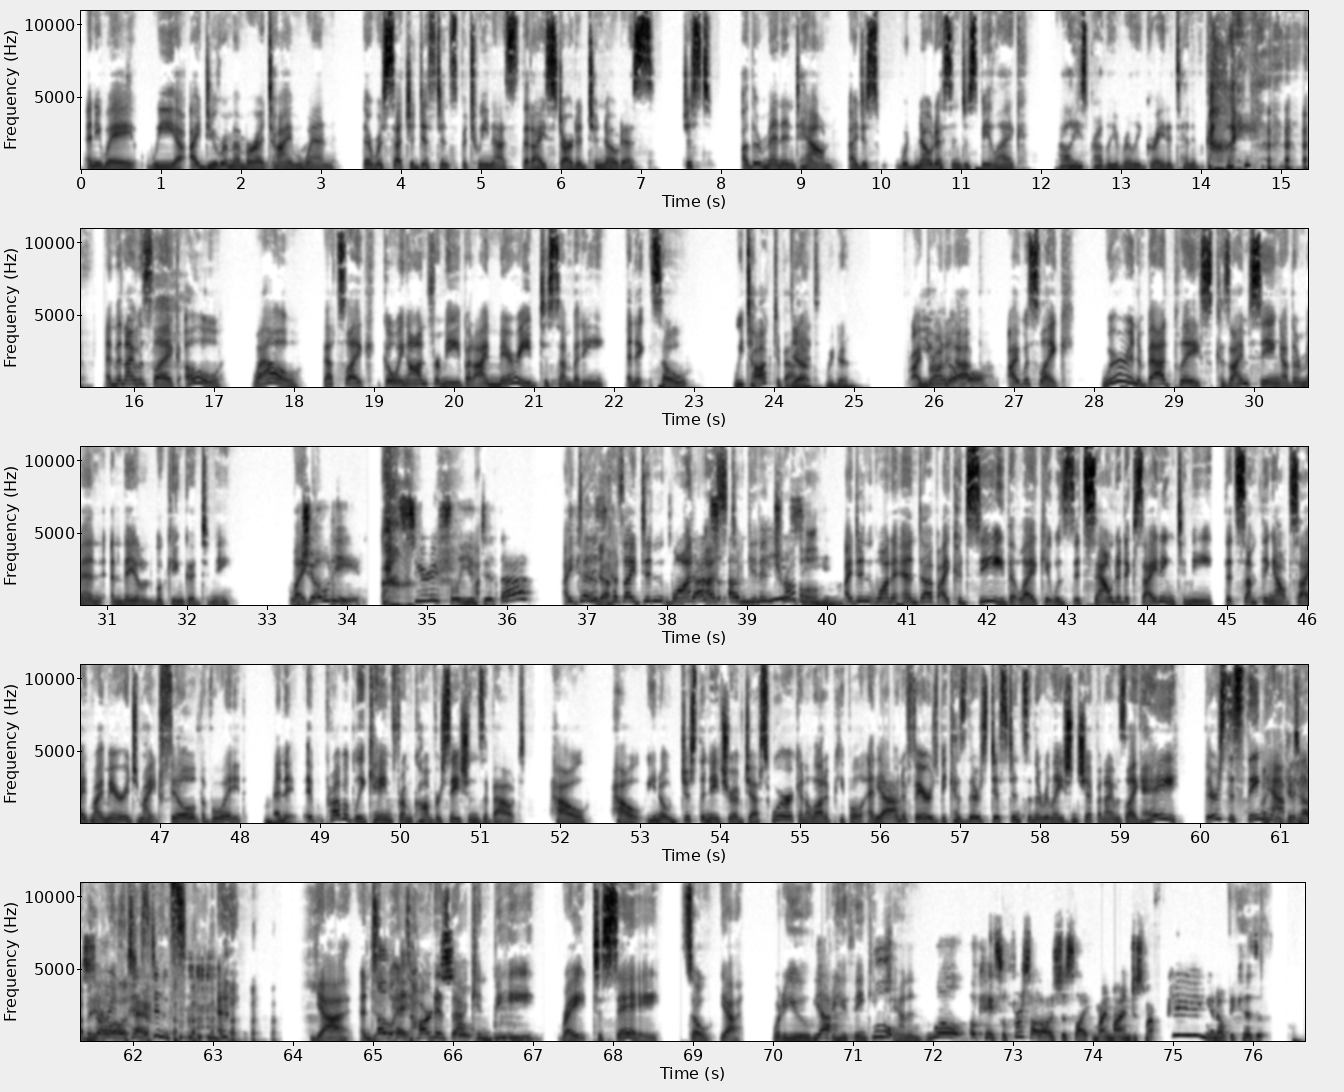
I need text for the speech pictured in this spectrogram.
Anyway, we uh, I do remember a time when there was such a distance between us that I started to notice just other men in town. I just would notice and just be like, "Oh, he's probably a really great attentive guy." and then I was like, "Oh, wow, that's like going on for me, but I'm married to somebody." And it, so we talked about it. yeah, it. we did. I brought it up. I was like, we're in a bad place because I'm seeing other men and they are looking good to me. Like, Jody, seriously, you did that? I because- did Yeah. because I didn't want That's us to get in trouble. I didn't want to end up. I could see that, like, it was, it sounded exciting to me that something outside my marriage might fill the void. Mhm. And it, it probably came from conversations about how, how, you know, just the nature of Geoff's work. And a lot of people end Yeah. up in affairs because there's distance in the relationship. And I was like, hey, there's this thing I think happening. it's happening There to is us, yeah. distance. yeah. And so Okay. as hard as So- that can be, right, to say. So yeah. What are you Yeah. what are you thinking, Well, Shannon? Well, okay. So first of all, I was just like, my mind just went, ping, you know, because it,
